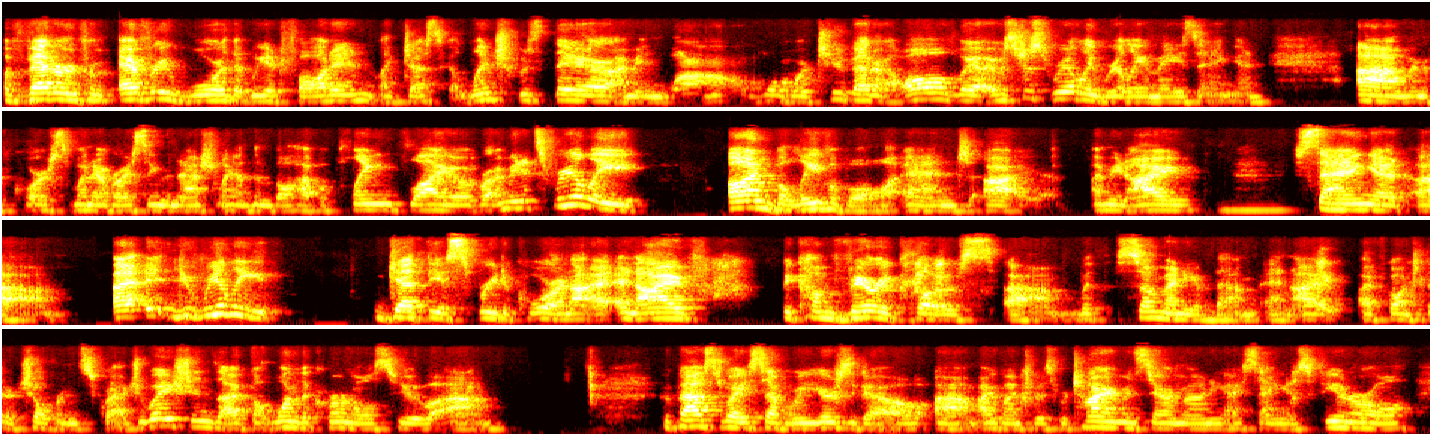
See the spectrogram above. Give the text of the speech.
a veteran from every war that we had fought in. Like Jessica Lynch was there. I mean, wow. World War II veteran, all the way. It was just really really amazing, and um, and of course, whenever I sing the national anthem, they'll have a plane fly over. I mean, it's really unbelievable, and I I mean I sang it. Um, I, you really get the esprit de corps. And i and i've become very close um, with so many of them. And i i've gone to their children's graduations. I've got one of the colonels who um, who passed away several years ago. Um, i went to his retirement ceremony. I sang at his funeral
